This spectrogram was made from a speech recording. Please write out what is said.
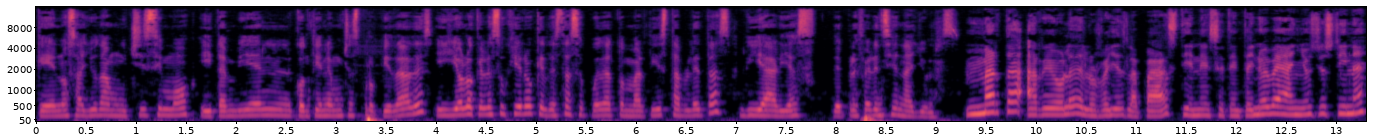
que nos ayuda muchísimo y también contiene muchas propiedades. Y yo lo que les sugiero que de esta se pueda tomar 10 tabletas diarias de preferencia en ayunas. Marta Arreola de los Reyes La Paz tiene 79 años. Justina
